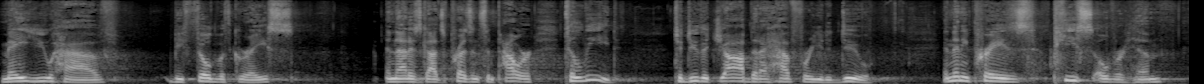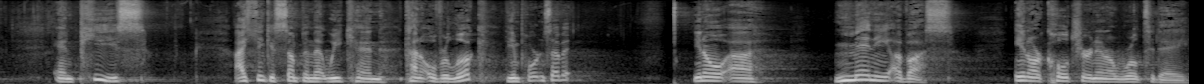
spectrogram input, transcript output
May you have, be filled with grace, and that is God's presence and power to lead, to do the job that I have for you to do. And then he prays peace over him. And peace, I think, is something that we can kind of overlook the importance of it. You know, uh, many of us in our culture and in our world today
